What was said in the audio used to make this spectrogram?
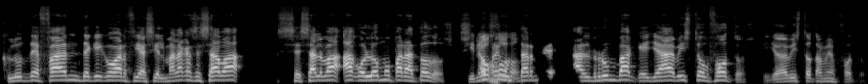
Club de fan de Kiko García. Si el Málaga se salva, se salva, hago lomo para todos. Si no, Ojo. preguntarle al Rumba que ya ha visto fotos. Y yo he visto también fotos.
